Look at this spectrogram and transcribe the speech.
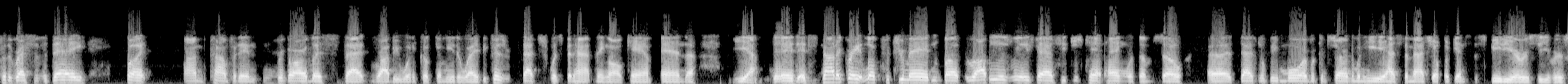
for the rest of the day. But I'm confident, regardless, that Robbie would have cooked him either way because that's what's been happening all camp. And uh, yeah, it, it's not a great look for Trumaine, but Robbie is really fast. He just can't hang with him. So uh, that will be more of a concern when he has to match up against the speedier receivers.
